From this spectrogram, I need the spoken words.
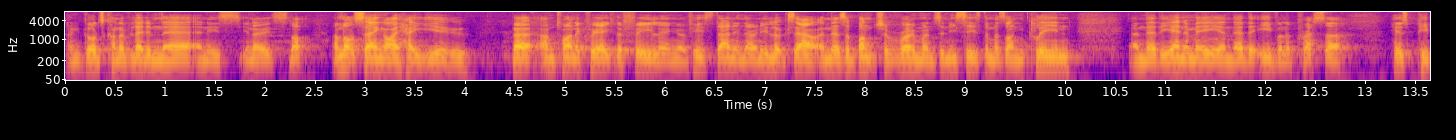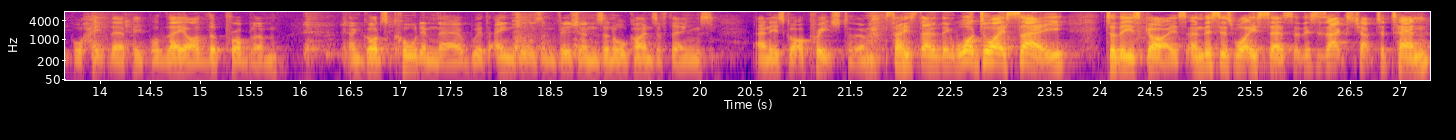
And God's kind of led him there, and he's, you know, it's not, I'm not saying I hate you, but I'm trying to create the feeling of he's standing there and he looks out and there's a bunch of Romans and he sees them as unclean and they're the enemy and they're the evil oppressor. His people hate their people, they are the problem. And God's called him there with angels and visions and all kinds of things, and he's got to preach to them. So he's standing thinking, What do I say to these guys? And this is what he says. So this is Acts chapter 10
